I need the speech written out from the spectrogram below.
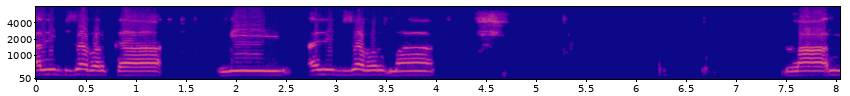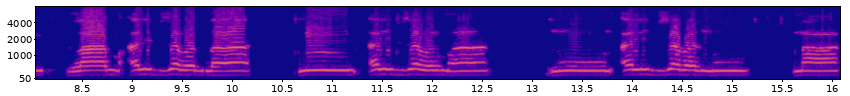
ألف زبر كا ميم ألف زبر ما لام لام ألف زبر لا ميم ألف زبر ما نون ألف زبر نو نا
